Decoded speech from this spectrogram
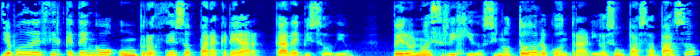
Ya puedo decir que tengo un proceso para crear cada episodio, pero no es rígido, sino todo lo contrario, es un paso a paso,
